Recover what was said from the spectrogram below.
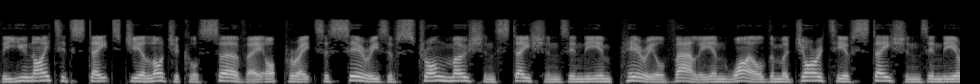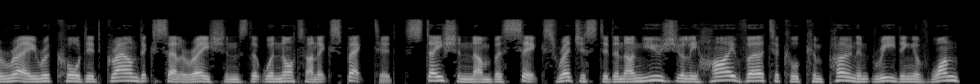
The United States Geological Survey operates a series of strong motion stations in the Imperial Valley, and while the majority of stations in the array recorded ground accelerations that were not unexpected, station number 6 registered an unusually high vertical component reading of 1.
